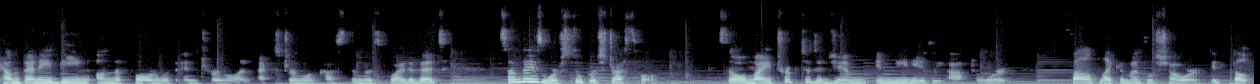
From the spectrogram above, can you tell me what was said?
company being on the phone with internal and external customers quite a bit. Some days were super stressful. So my trip to the gym immediately after work felt like a mental shower. It felt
